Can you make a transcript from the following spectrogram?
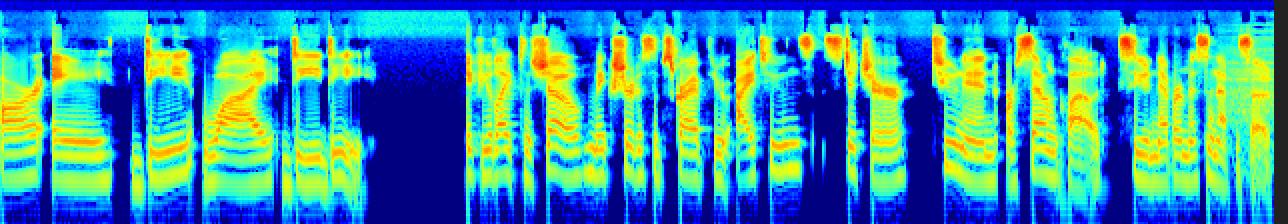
R A D Y D D. If you liked the show, make sure to subscribe through iTunes, Stitcher, TuneIn, or SoundCloud so you never miss an episode.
